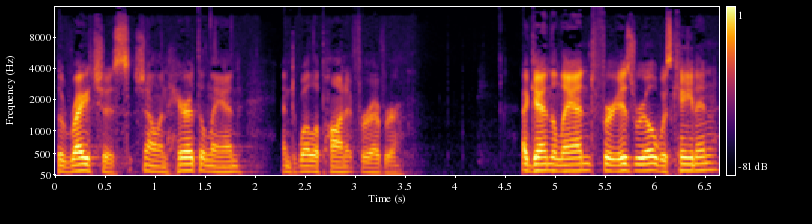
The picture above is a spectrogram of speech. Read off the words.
the righteous shall inherit the land and dwell upon it forever. Again, the land for Israel was Canaan.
